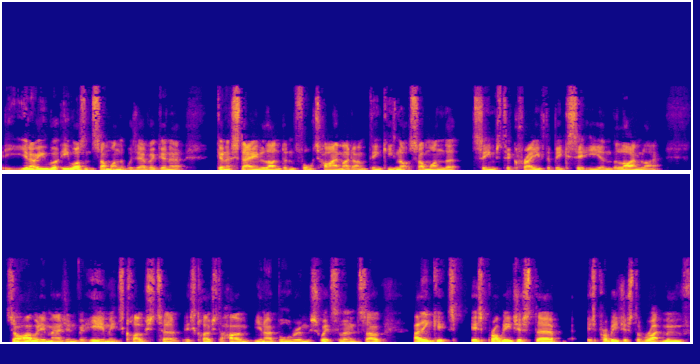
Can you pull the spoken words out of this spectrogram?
you know, he he wasn't someone that was ever gonna gonna stay in London full time. I don't think he's not someone that seems to crave the big city and the limelight. So I would imagine for him, it's close to it's close to home. You know, ballroom Switzerland. So I think it's it's probably just the it's probably just the right move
